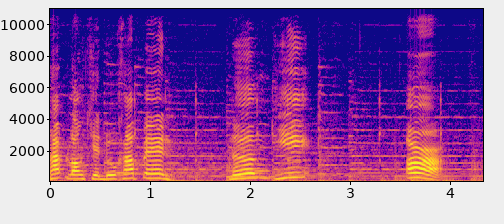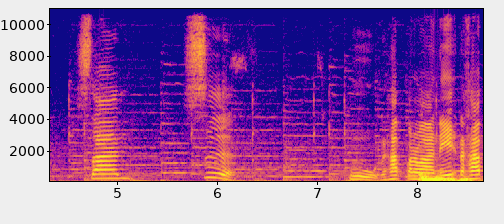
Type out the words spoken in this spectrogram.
ครับ ลองเขียนดูครับ เป็นหนึ่งยี่二三四五นะครับ ประมาณนี้นะครับ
